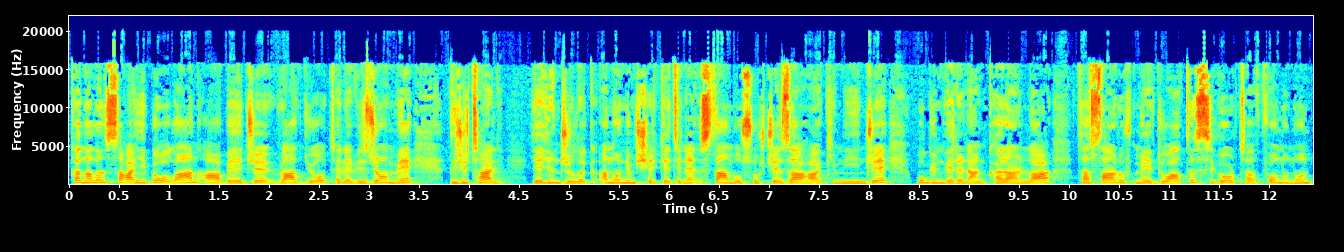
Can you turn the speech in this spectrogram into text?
kanalın sahibi olan ABC Radyo, Televizyon ve Dijital Yayıncılık Anonim Şirketi'ne İstanbul Suç Ceza Hakimliğince bugün verilen kararla tasarruf mevduatı sigorta fonunun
